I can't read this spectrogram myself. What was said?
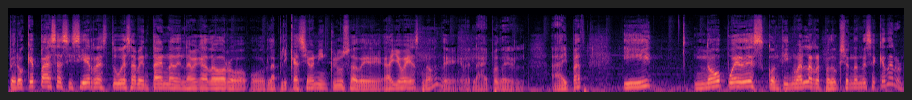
Pero ¿qué pasa si cierras tú esa ventana del navegador o, la aplicación incluso de iOS, ¿no? De, del iPod, del iPad y no puedes continuar la reproducción donde se quedaron.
